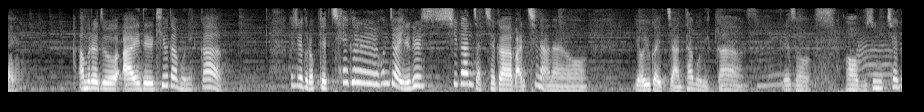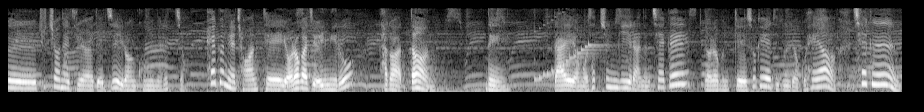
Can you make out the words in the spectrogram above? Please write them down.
네. 아무래도 아이들 키우다 보니까, 사실 그렇게 책을 혼자 읽을 시간 자체가 많지는 않아요. 여유가 있지 않다 보니까. 그래서 어, 무슨 책을 추천해 드려야 되지 이런 고민을 했죠. 최근에 저한테 여러 가지 의미로 다가왔던 네. 나의 영어 사춘기라는 책을 여러분께 소개해 드리려고 해요. 책은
